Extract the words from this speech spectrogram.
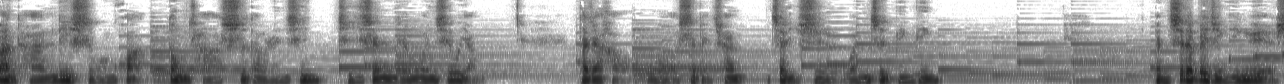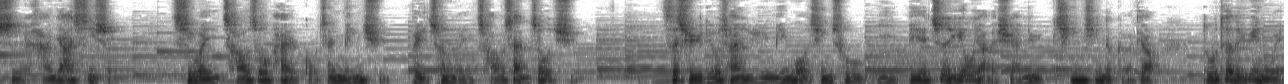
漫谈历史文化，洞察世道人心，提升人文修养。大家好，我是北川，这里是文质彬彬。本期的背景音乐是《寒鸦戏水》，其为潮州派古筝名曲，被称为潮汕舟曲。此曲流传于明末清初，以别致优雅的旋律、清新的格调、独特的韵味，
